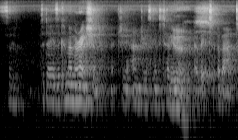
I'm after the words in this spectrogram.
So, today is a commemoration Andrew is going to tell you yes. a bit about.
